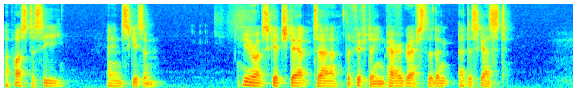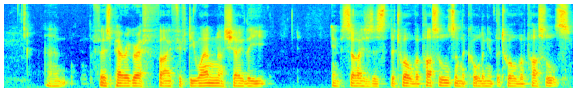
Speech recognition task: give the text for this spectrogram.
apostasy, and schism. Here I've sketched out uh, the 15 paragraphs that are, discussed. Uh, the first paragraph, 551, I show the emphasises the 12 apostles and the calling of the 12 apostles.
